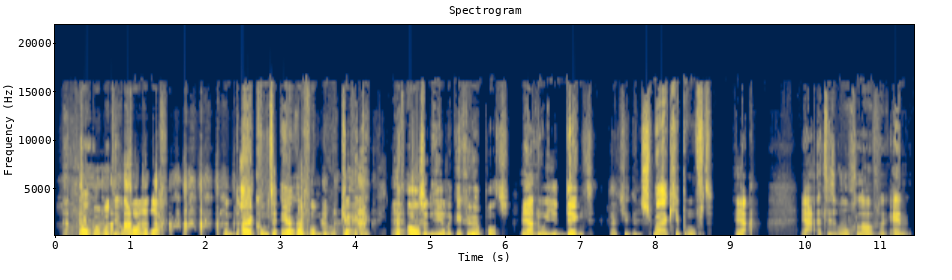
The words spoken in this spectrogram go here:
Goh, wat wordt dit een lange dag. En daar komt de Air-Up om de hoek kijken. Met al zijn heerlijke geurpots. Waardoor je denkt dat je een smaakje proeft. ja. Ja, het is ongelooflijk. En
